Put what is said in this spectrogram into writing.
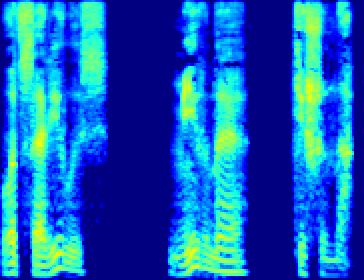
воцарилась мирная тишина.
